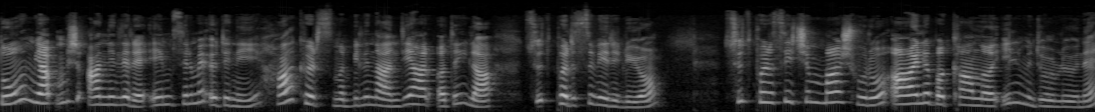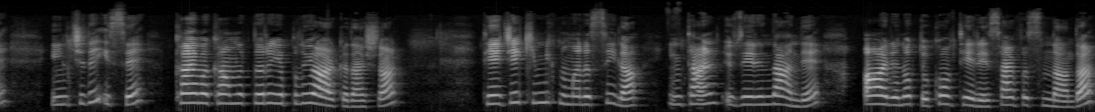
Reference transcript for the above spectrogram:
Doğum yapmış annelere emzirme ödeneği halk arasında bilinen diğer adıyla süt parası veriliyor. Süt parası için başvuru Aile Bakanlığı İl Müdürlüğü'ne, ilçede ise kaymakamlıklara yapılıyor arkadaşlar. TC kimlik numarasıyla internet üzerinden de aile.com.tr sayfasından da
